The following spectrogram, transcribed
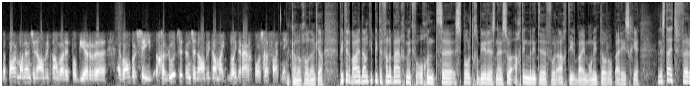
'n uh, paar manne in Suid-Afrika wat dit probeer uh, ek wou amper sê geloods het in Suid-Afrika maar het nooit regtig pos gevat nie. Ek kan nogal dink ja. Pieter baie dankie Pieter van der Berg met vanoggend se uh, sportgebeure is nou so 18 minute voor 8 uur by Monitor op RSG. Dit is tyd vir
